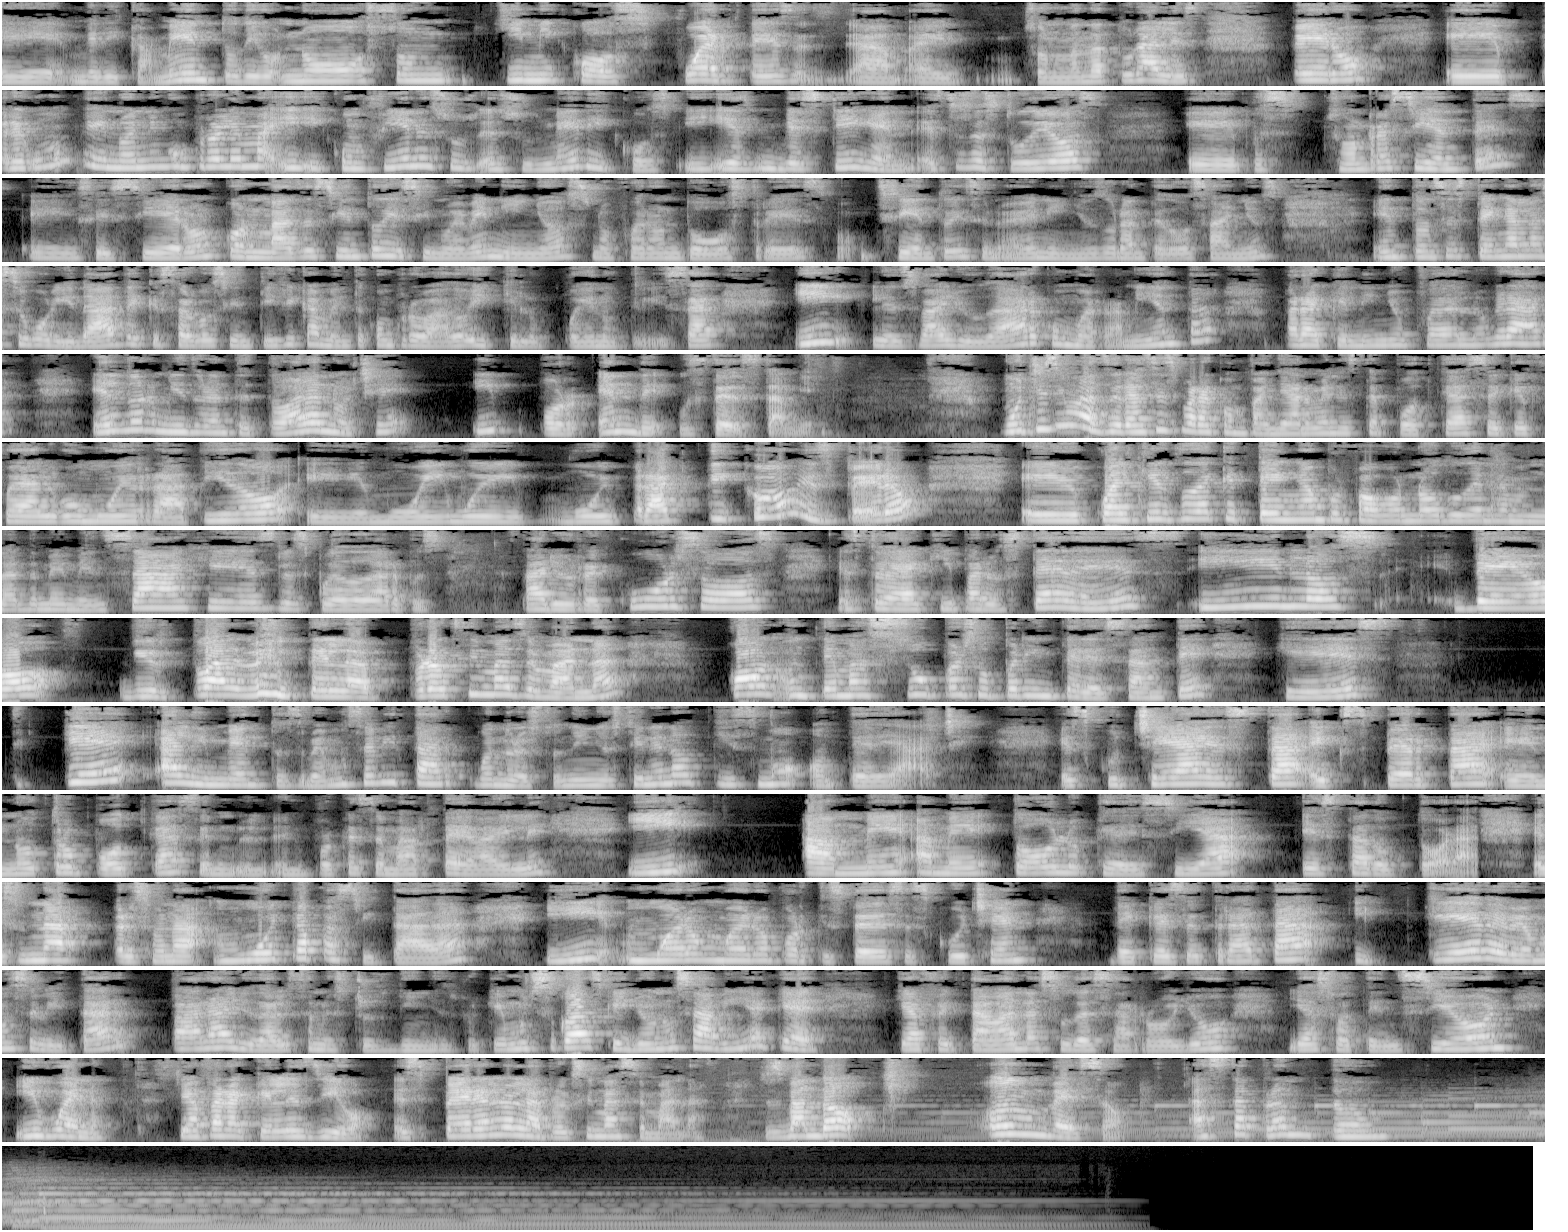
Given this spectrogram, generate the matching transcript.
eh, medicamento, digo, no son químicos fuertes, eh, son más naturales, pero eh, pregunten, no hay ningún problema y, confíen en sus, en sus médicos y, investiguen. Estos estudios eh, pues son recientes, se hicieron con más de 119 niños, no fueron dos, tres, 119 niños durante dos años. Entonces tengan la seguridad de que es algo científicamente comprobado y que lo pueden utilizar y les va a ayudar como herramienta para que el niño pueda lograr el dormir durante toda la noche y por ende ustedes también. Muchísimas gracias por acompañarme en este podcast. Sé que fue algo muy rápido, eh, muy, muy, muy práctico, espero. Eh, cualquier duda que tengan, por favor, no duden en mandarme mensajes. Les puedo dar, pues, varios recursos. Estoy aquí para ustedes y los veo virtualmente la próxima semana con un tema súper, súper interesante que es qué alimentos debemos evitar cuando nuestros niños tienen autismo o TDAH. Escuché a esta experta en otro podcast, en el podcast de Marta de Baile, y amé, amé todo lo que decía esta doctora. Es una persona muy capacitada y muero, muero porque ustedes escuchen de qué se trata y qué debemos evitar para ayudarles a nuestros niños, porque hay muchas cosas que yo no sabía que, que afectaban a su desarrollo y a su atención. Y bueno, ya para qué les digo, espérenlo la próxima semana. Les mando un beso. Hasta pronto.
